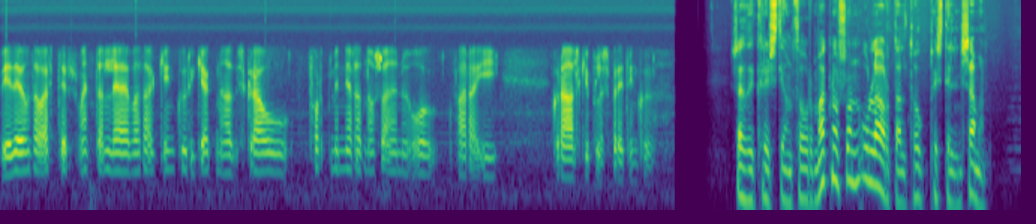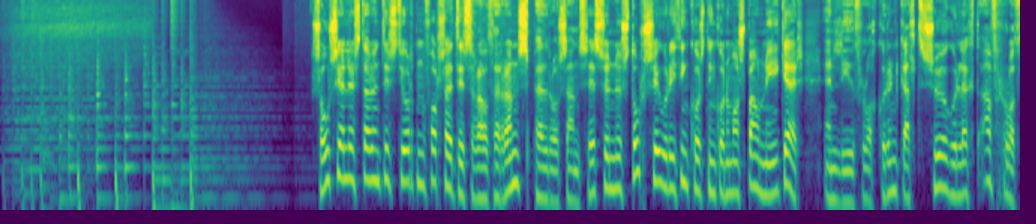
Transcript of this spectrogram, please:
Við hefum þá eftir vendanlega ef að það gengur í gegn að skrá fornminjar þarna á svæðinu og fara í graðalskipulægsbreytingu. Sagði Kristján Þór Magnússon og Lárdal tók pistilinn saman. Sósialistar undir stjórn forsætisráþarans Pedro Sánchez sunnu stórsigur í þingkostingunum á Spáni í ger en líðflokkurinn galt sögulegt afhróð.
